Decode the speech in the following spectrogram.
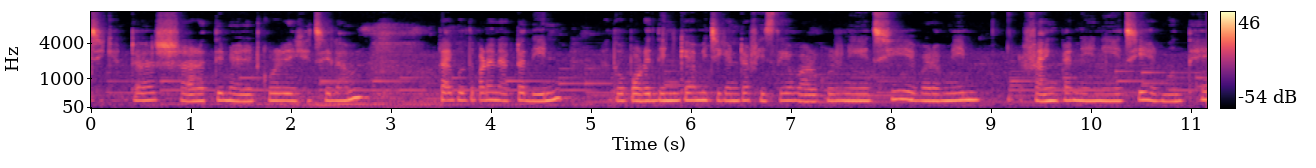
চিকেনটা সারাতে ম্যারিনেট করে রেখেছিলাম। প্রায় বলতে পারেন একটা দিন। তো পরের দিনকে আমি চিকেনটা ফ্রিজ থেকে বার করে নিয়েছি। এবার আমি ফ্রাইং প্যান নিয়ে নিয়েছি। এর মধ্যে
